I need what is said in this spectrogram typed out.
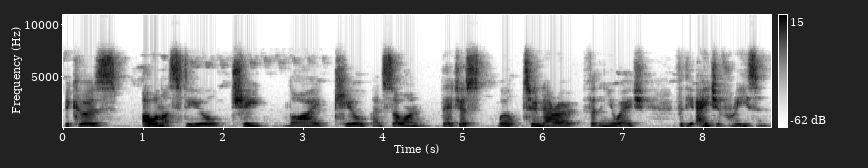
Because I will not steal, cheat, lie, kill, and so on. They're just, well, too narrow for the New Age, for the Age of Reason.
